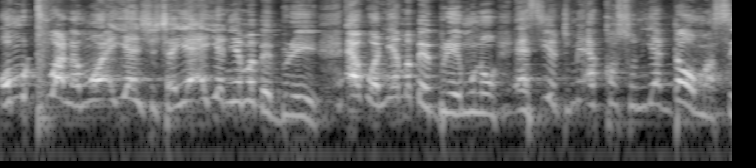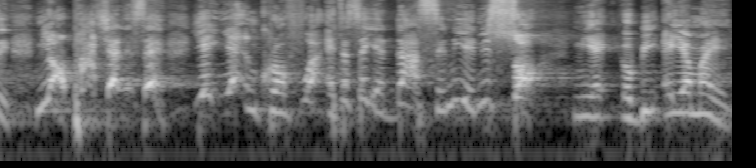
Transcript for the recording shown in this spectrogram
ɔmo tu anamɔ ɛyɛ nhyehyɛeɛ ɛyɛ nneɛma bebree ɛwɔ nneɛma bebree mu no ɛsi yɛtumi ɛkɔ so no yɛda ɔmo ase nea ɔpa ahyɛ ne sɛ yɛyɛ nkurɔfoɔ a ɛsɛ sɛ yɛda ase ne yɛni sɔ nea obi ɛyɛ ma yɛn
